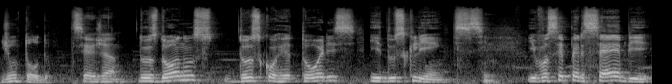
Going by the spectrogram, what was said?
de um todo. Seja dos donos, dos corretores e dos clientes. Sim. E você percebe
